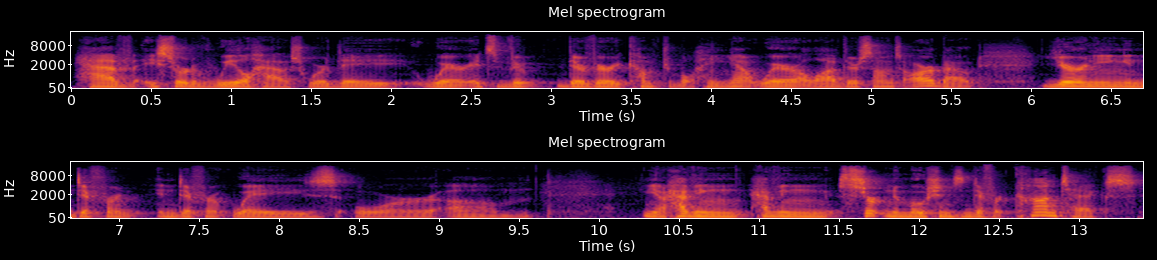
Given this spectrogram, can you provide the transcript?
have a sort of wheelhouse where they where it's they're very comfortable hanging out where a lot of their songs are about yearning in different in different ways or um you know having having certain emotions in different contexts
